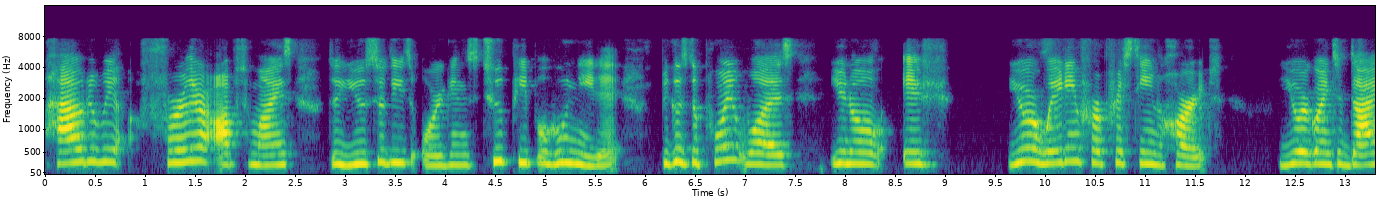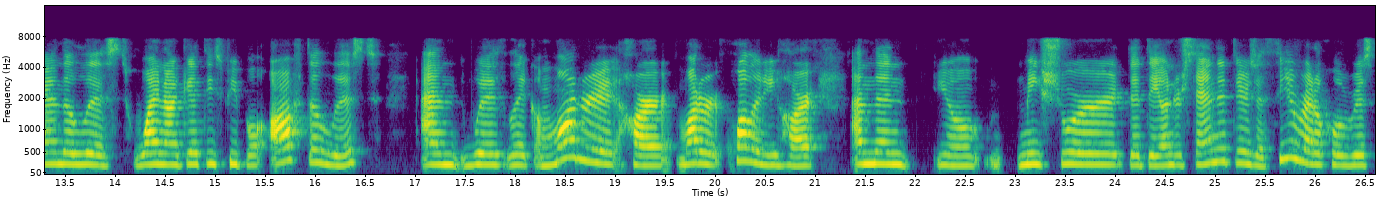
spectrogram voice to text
how do we further optimize the use of these organs to people who need it? Because the point was, you know, if you're waiting for a pristine heart, you're going to die on the list. Why not get these people off the list? and with like a moderate heart, moderate quality heart, and then you know make sure that they understand that there's a theoretical risk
